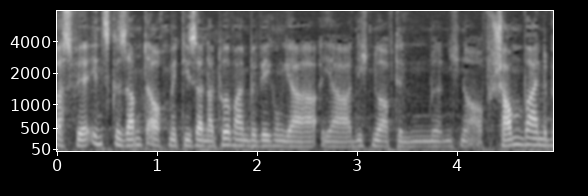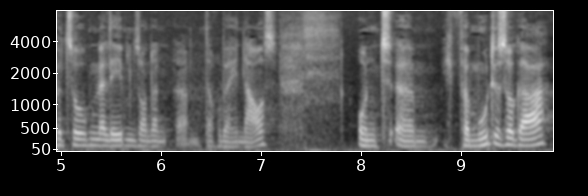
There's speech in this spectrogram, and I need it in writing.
was wir insgesamt auch mit dieser Naturweinbewegung ja, ja nicht nur auf den, nicht nur auf Schaumweine bezogen erleben, sondern ähm, darüber hinaus. Und ähm, ich vermute sogar,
